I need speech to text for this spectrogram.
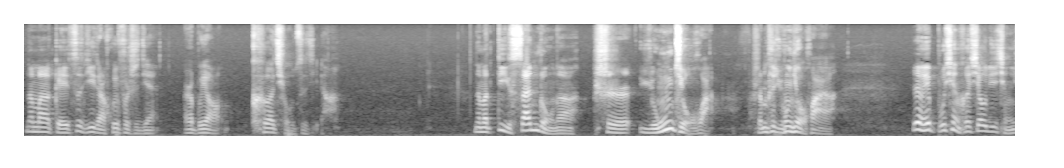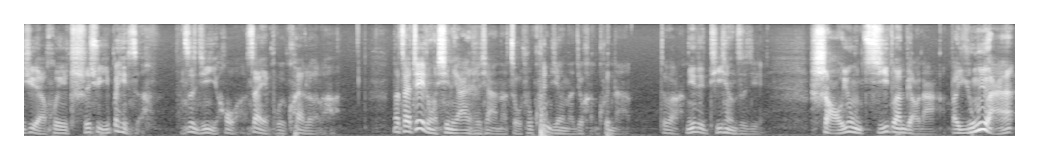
那么给自己一点恢复时间，而不要苛求自己啊。那么第三种呢是永久化。什么是永久化呀？认为不幸和消极情绪啊会持续一辈子，自己以后啊再也不会快乐了哈。那在这种心理暗示下呢，走出困境呢就很困难了，对吧？你得提醒自己，少用极端表达，把永远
